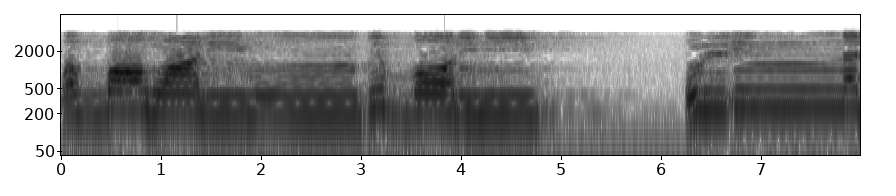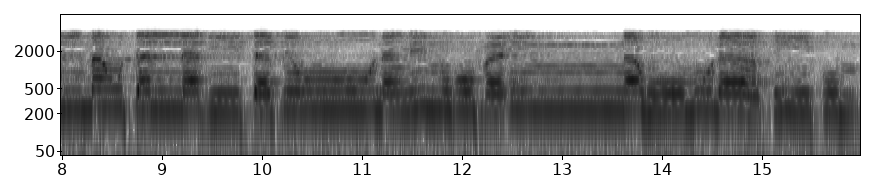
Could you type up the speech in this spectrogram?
والله عليم بالظالمين. قل إن الموت الذي تفرون منه فإنه ملاقيكم.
